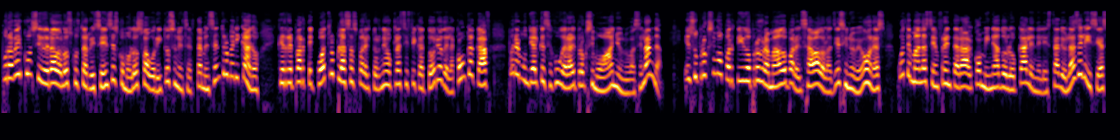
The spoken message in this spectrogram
por haber considerado a los costarricenses como los favoritos en el certamen centroamericano que reparte cuatro plazas para el torneo clasificatorio de la CONCACAF para el Mundial que se jugará el próximo año en Nueva Zelanda. En su próximo partido programado para el sábado a las 19 horas, Guatemala se enfrentará al combinado local en el Estadio Las Delicias,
